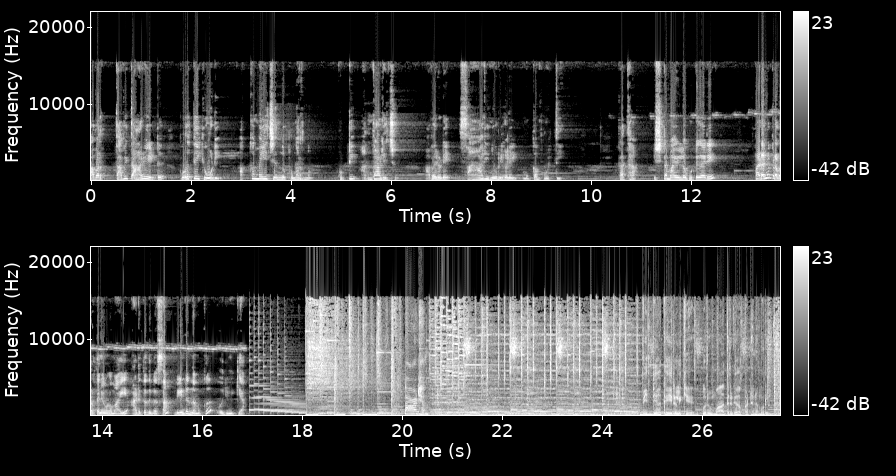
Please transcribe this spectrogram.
അവർ തവി താഴെയിട്ട് പുറത്തേക്ക് ഓടി അക്കമ്മയെ ചെന്ന് പുണർന്നു. കുട്ടി അന്താളിച്ചു. അവരുടെ സാരി ഞൊറികളിൽ മുഖം പൂഴ്ത്തി. കഥ ഇഷ്ടമായല്ലോ കൂട്ടുകാരെ? പഠന പ്രവർത്തനങ്ങളുമായി അടുത്ത ദിവസം വീണ്ടും നമുക്ക് ഒരുമിക്കാം. പാഠം. വിദ്യാ കൈരളിക്ക് ഒരു മാതൃകാ പഠനമുറി.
